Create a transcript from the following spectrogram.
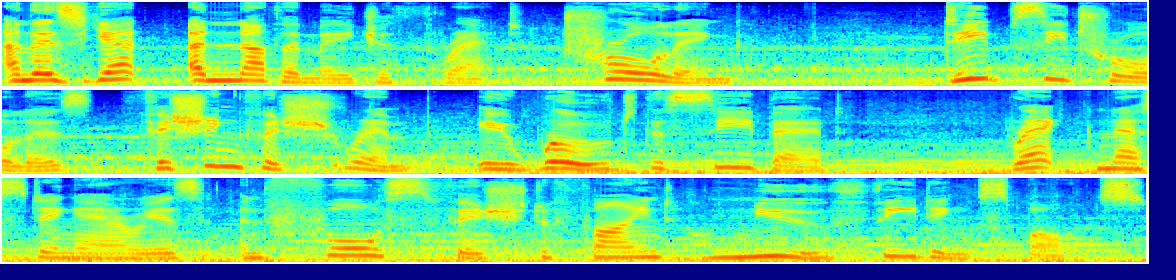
And there's yet another major threat trawling. Deep sea trawlers fishing for shrimp erode the seabed, wreck nesting areas, and force fish to find new feeding spots.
